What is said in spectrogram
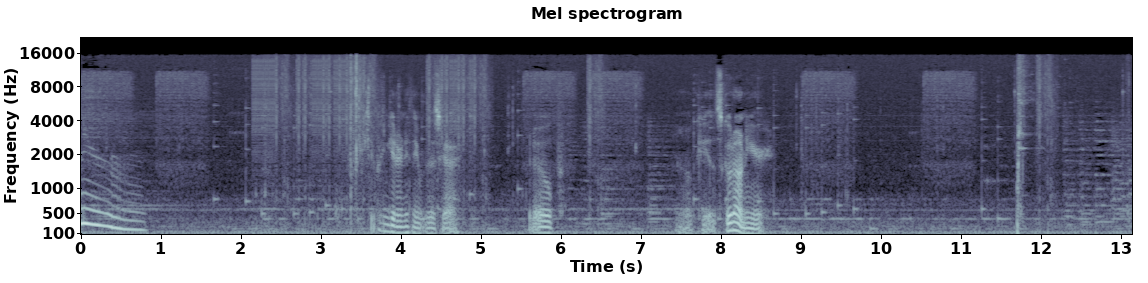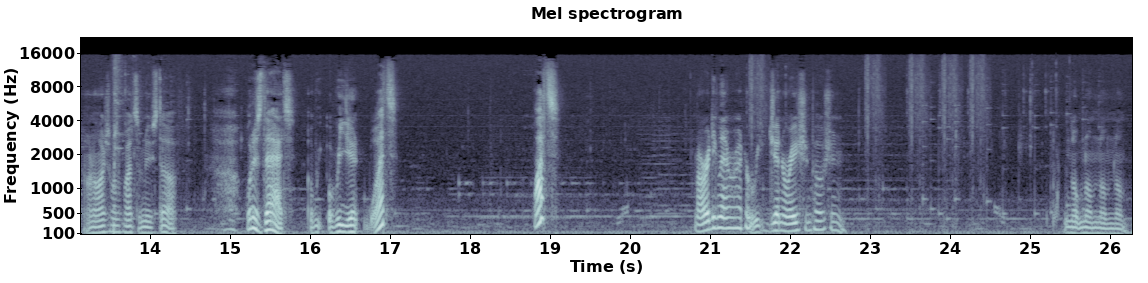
Yeah. See if we can get anything from this guy. Nope. Okay, let's go down here. I don't know, I just want to find some new stuff. What is that? A, re a regen- uh, What? What? Am I reading that right? A regeneration potion? Nom nom nom nom.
